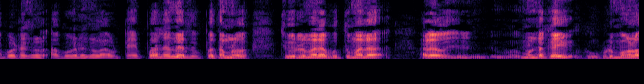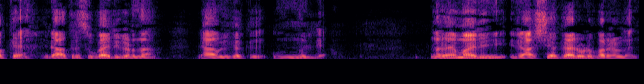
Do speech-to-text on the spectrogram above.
അപകടങ്ങൾ അപകടങ്ങളാവട്ടെ പല നേരത്തും ഇപ്പൊ നമ്മൾ ചൂരൽമല പുത്തുമല അല്ല മുണ്ടക്കൈ കുടുംബങ്ങളൊക്കെ രാത്രി സുഖമായിട്ട് കിടന്ന രാവിലേക്കൊക്കെ ഒന്നുമില്ല. അതേമാതിരി രാഷ്ട്രീയക്കാരോട് പറയുള്ളത്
